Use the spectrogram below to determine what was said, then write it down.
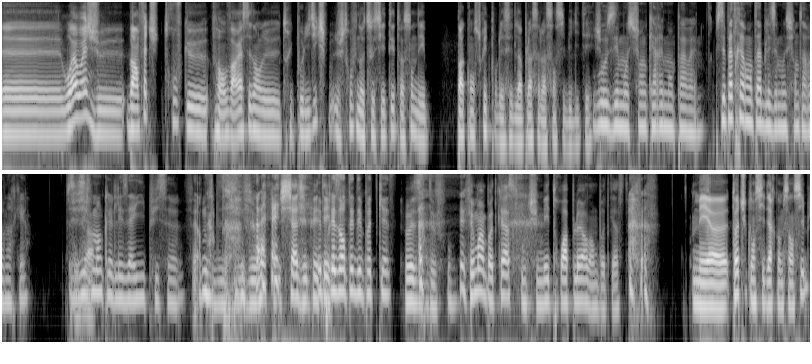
Euh, ouais, ouais, je. Bah, en fait, je trouve que. bon, on va rester dans le truc politique. Je, je trouve que notre société, de toute façon, n'est pas construite pour laisser de la place à la sensibilité. Ou aux émotions, carrément pas, ouais. C'est pas très rentable, les émotions, t'as remarqué? C'est ça. Vivement que les AI puissent euh, faire notre travail Chat et GPT. présenter des podcasts. Ouais, c'est de fou. Fais-moi un podcast où tu mets trois pleurs dans le podcast. Mais euh, toi, tu considères comme sensible?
